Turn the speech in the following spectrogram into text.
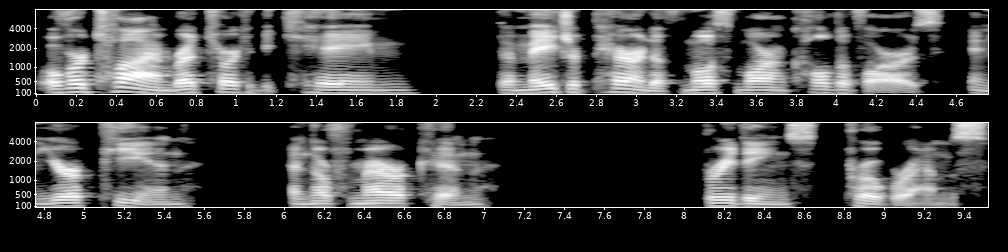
Over time, red turkey became the major parent of most modern cultivars in European and North American breeding programs.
